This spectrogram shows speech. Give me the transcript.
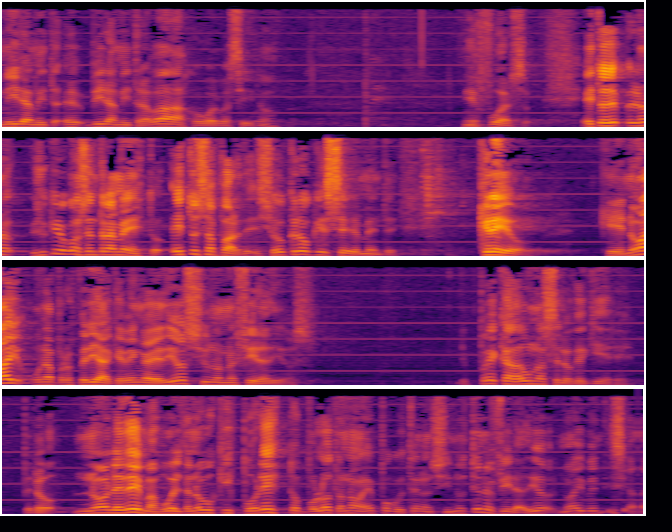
mira mi, eh, mira mi trabajo o algo así, ¿no? Mi esfuerzo. Entonces, pero yo quiero concentrarme en esto. Esto es aparte. Yo creo que seriamente, creo que no hay una prosperidad que venga de Dios si uno no es fiel a Dios. Después cada uno hace lo que quiere. Pero no le dé más vuelta, no busquéis por esto, por lo otro, no, es porque usted no, si usted no es fiel a Dios, no hay bendición.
